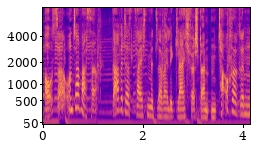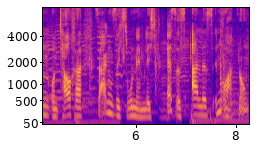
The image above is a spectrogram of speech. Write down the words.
Außer unter Wasser. Da wird das Zeichen mittlerweile gleich verstanden. Taucherinnen und Taucher sagen sich so nämlich, es ist alles in Ordnung.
